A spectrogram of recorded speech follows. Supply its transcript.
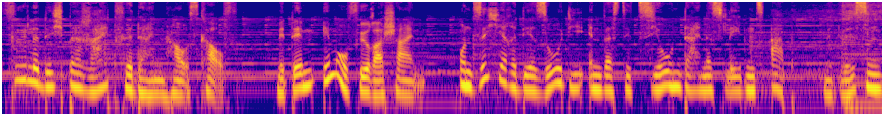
Fühle dich bereit für deinen Hauskauf mit dem Immo-Führerschein und sichere dir so die Investition deines Lebens ab. Mit Wissen,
